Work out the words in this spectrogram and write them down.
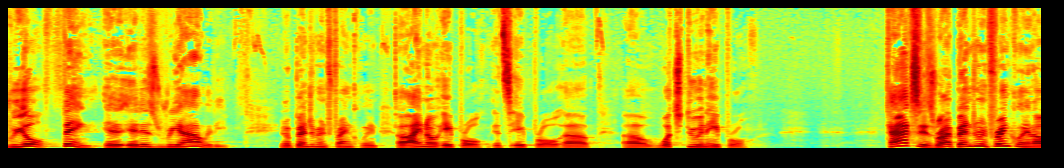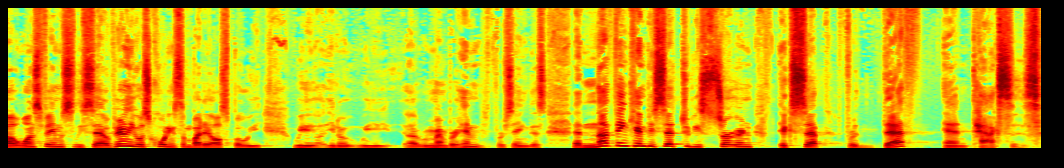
real thing, it, it is reality. You know, Benjamin Franklin, uh, I know April, it's April. Uh, uh, what's due in April? Taxes, right? Benjamin Franklin uh, once famously said, apparently he was quoting somebody else, but we, we, you know, we uh, remember him for saying this, that nothing can be said to be certain except for death and taxes,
